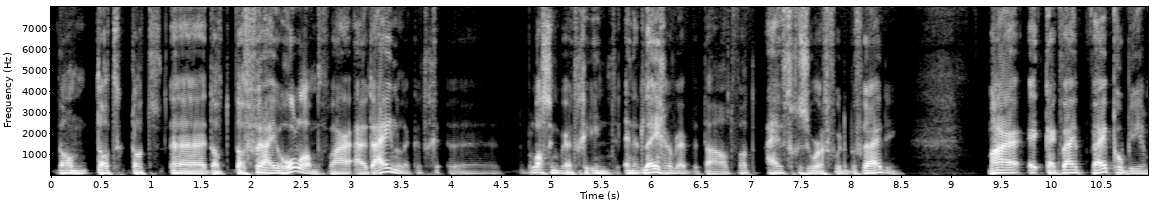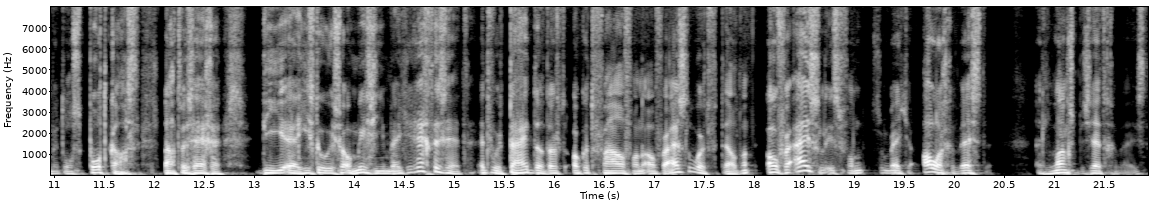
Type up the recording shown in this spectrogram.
dan dat, dat, eh, dat, dat vrije Holland, waar uiteindelijk het, eh, de belasting werd geïnd en het leger werd betaald, wat heeft gezorgd voor de bevrijding. Maar eh, kijk, wij, wij proberen met onze podcast, laten we zeggen, die historische omissie een beetje recht te zetten. Het wordt tijd dat er ook het verhaal van Overijssel wordt verteld. Want Overijssel is van zo'n beetje alle gewesten het langst bezet geweest.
